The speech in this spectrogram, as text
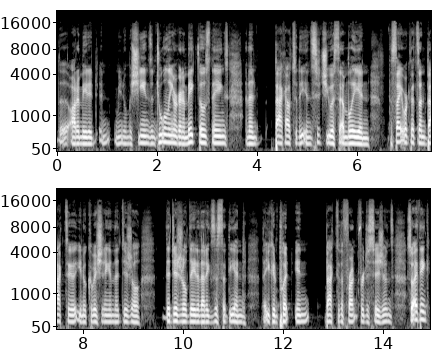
the automated you know, machines and tooling are going to make those things and then back out to the in situ assembly and the site work that's done back to, you know, commissioning and the digital, the digital data that exists at the end that you can put in back to the front for decisions. So I think,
